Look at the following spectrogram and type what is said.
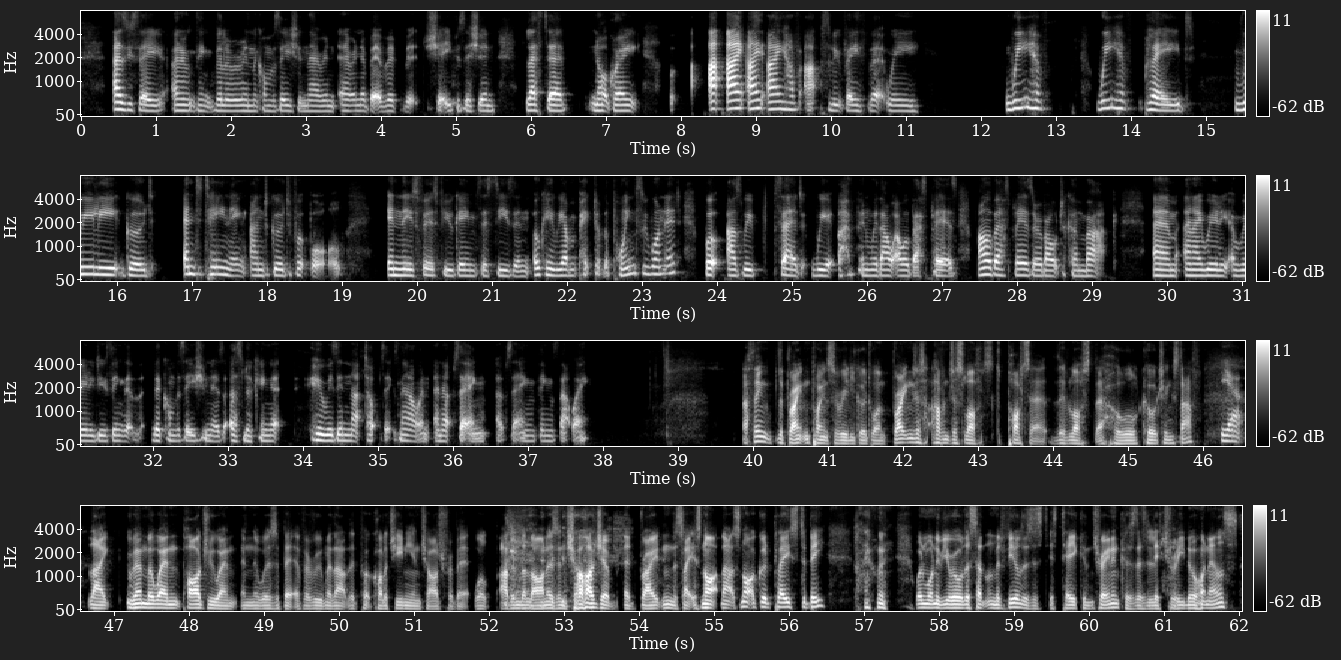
As you say, I don't think Villa are in the conversation. They're in they're in a bit of a bit shitty position. Leicester not great. I I I have absolute faith that we we have we have played really good, entertaining, and good football in these first few games this season. Okay, we haven't picked up the points we wanted, but as we've said, we have been without our best players. Our best players are about to come back. Um, and I really, I really do think that the conversation is us looking at who is in that top six now and, and upsetting upsetting things that way. I think the Brighton point's a really good one. Brighton just haven't just lost Potter; they've lost their whole coaching staff. Yeah, like remember when Pardew went and there was a bit of a rumor that they'd put Coloccini in charge for a bit. Well, Adam Lallana's in charge at, at, Brighton. It's like it's not that's not a good place to be when one of your older central midfielders is, is taking training because there's literally no one else.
